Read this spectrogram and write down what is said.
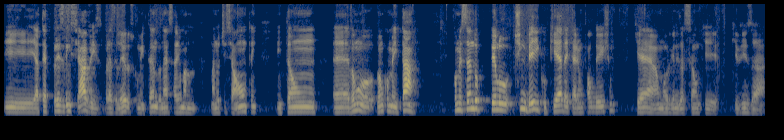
e até presidenciáveis brasileiros comentando, né? Saiu uma, uma notícia ontem. Então, é, vamos, vamos comentar. Começando pelo Tim Bacon, que é da Ethereum Foundation, que é uma organização que, que visa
